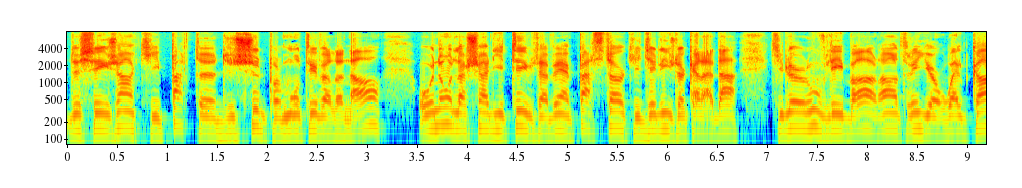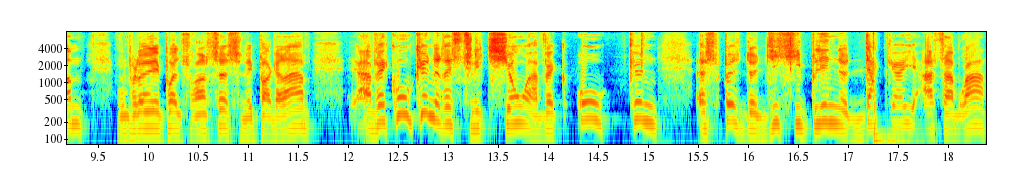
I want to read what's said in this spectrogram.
de ces gens qui partent euh, du sud pour monter vers le nord. Au nom de la charité, vous avez un pasteur qui dirige le Canada, qui leur ouvre les bras, rentrez, you're welcome. Vous prenez pas le français, ce n'est pas grave. Avec aucune restriction, avec aucune espèce de discipline d'accueil à savoir,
